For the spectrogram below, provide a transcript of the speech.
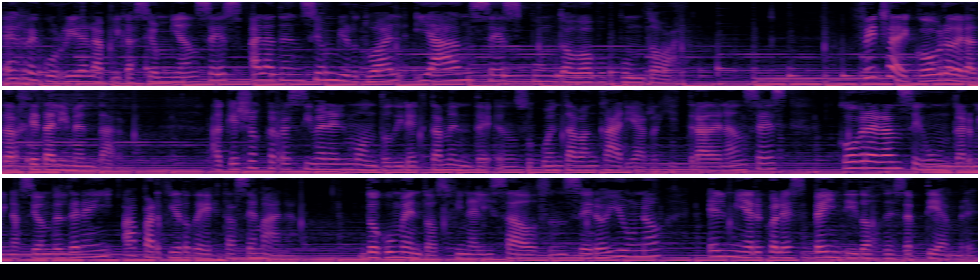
es recurrir a la aplicación Mi ANSES, a la atención virtual y a anses.gov.ar. Fecha de cobro de la tarjeta alimentar. Aquellos que reciben el monto directamente en su cuenta bancaria registrada en ANSES cobrarán según terminación del DNI a partir de esta semana. Documentos finalizados en 0 y 1 el miércoles 22 de septiembre.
